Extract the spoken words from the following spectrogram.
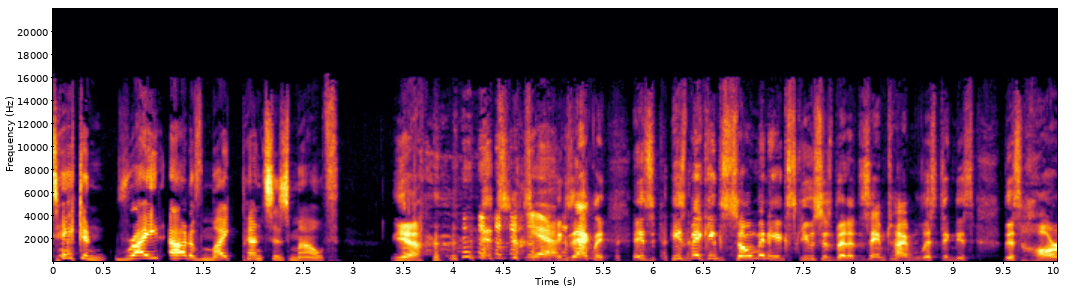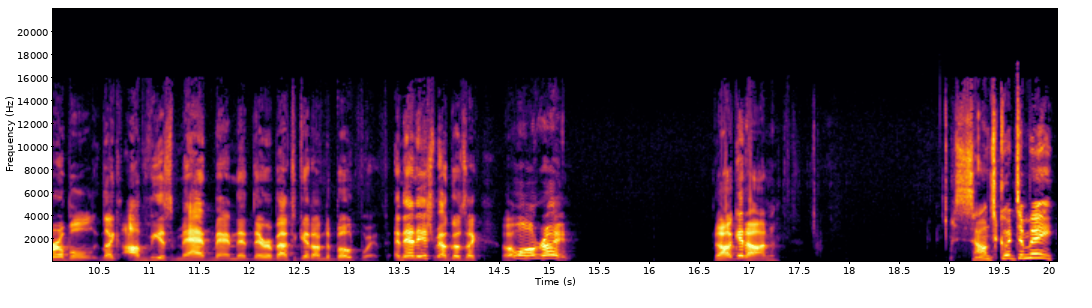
taken right out of Mike Pence's mouth. Yeah, it's just- Yeah. exactly. It's, he's making so many excuses, but at the same time listing this this horrible, like obvious madman that they're about to get on the boat with. And then Ishmael goes like, "Oh, all right, I'll get on." Sounds good to me.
